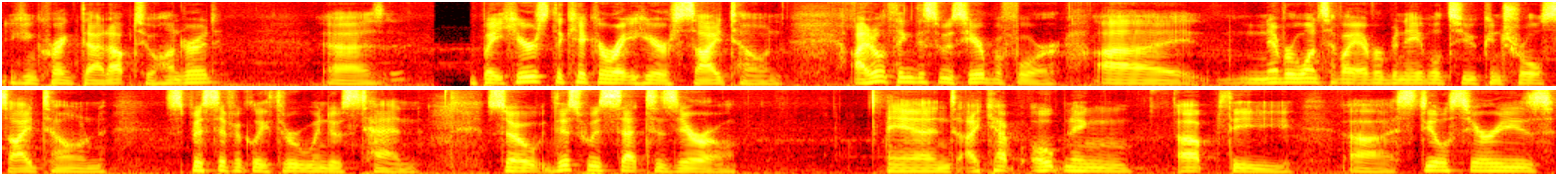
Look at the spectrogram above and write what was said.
you can crank that up to 100. Uh, but here's the kicker right here, side tone. I don't think this was here before. Uh, never once have I ever been able to control side tone specifically through Windows 10. So this was set to zero. And I kept opening up the uh, SteelSeries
